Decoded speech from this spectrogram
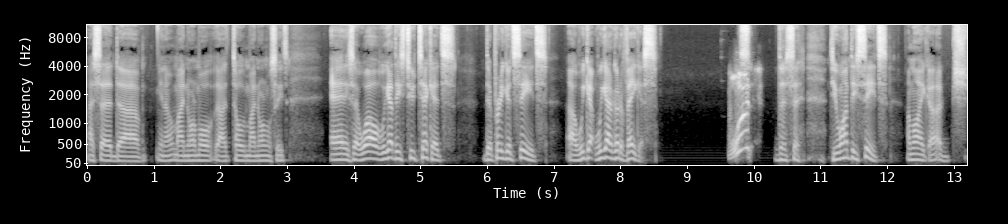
I said, uh, "You know, my normal." I told him my normal seats, and he said, "Well, we got these two tickets. They're pretty good seats. Uh, we got we got to go to Vegas." What? They said, "Do you want these seats?" I'm like, uh, sh-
